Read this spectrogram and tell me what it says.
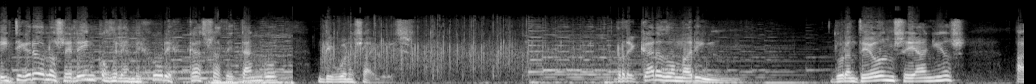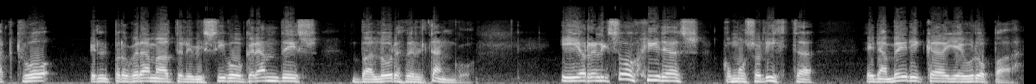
Integró los elencos de las mejores casas de tango de Buenos Aires. Ricardo Marín, durante 11 años, actuó en el programa televisivo Grandes Valores del Tango y realizó giras como solista en América y Europa.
